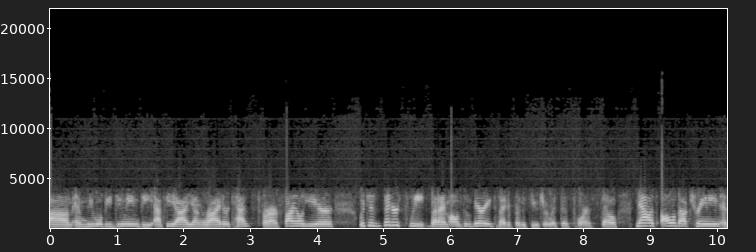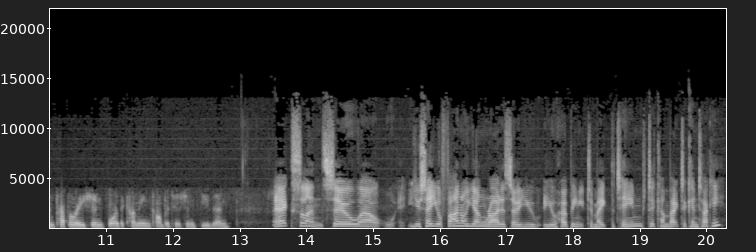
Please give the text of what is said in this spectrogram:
Um, and we will be doing the FEI Young Rider test for our final year, which is bittersweet, but I'm also very excited for the future with this horse. So now it's all about training and preparation for the coming competition season. Excellent. So uh, you say your final young rider. So you you hoping to make the team to come back to Kentucky?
